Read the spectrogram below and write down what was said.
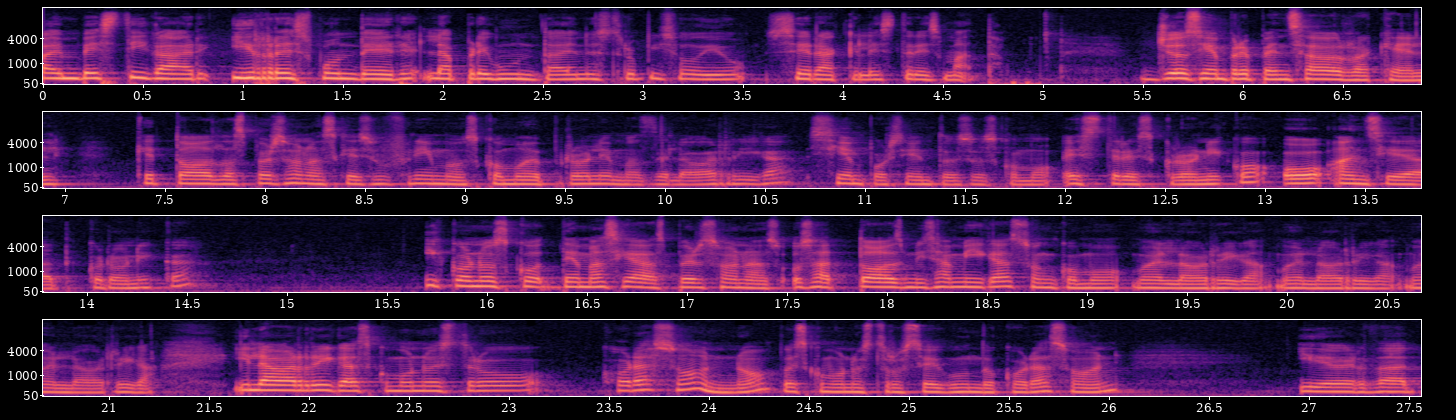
va a investigar y responder la pregunta de nuestro episodio, ¿será que el estrés mata? Yo siempre he pensado, Raquel, que todas las personas que sufrimos como de problemas de la barriga, 100% eso es como estrés crónico o ansiedad crónica. Y conozco demasiadas personas, o sea, todas mis amigas son como, mueve la barriga, mueve la barriga, mueve la barriga. Y la barriga es como nuestro corazón, ¿no? Pues como nuestro segundo corazón. Y de verdad,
